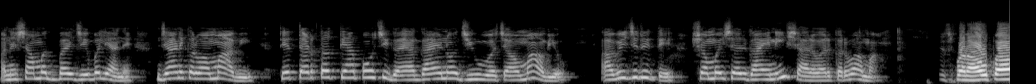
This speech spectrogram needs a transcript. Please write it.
અને શામતભાઈ જેબલિયાને જાણ કરવામાં આવી. તે તરત જ ત્યાં પહોંચી ગયા. ગાયનો જીવ બચાવવામાં આવ્યો. આવી જ રીતે સમયસર ગાયની સારવાર કરવામાં. પણ આવતા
